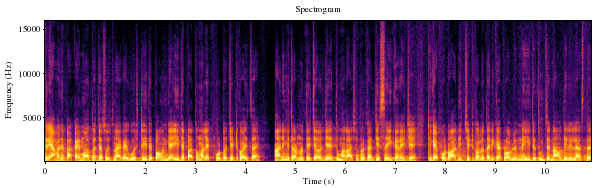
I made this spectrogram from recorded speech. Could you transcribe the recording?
तर यामध्ये पहा काही महत्त्वाच्या सूचना काही गोष्टी इथे पाहून घ्या. इथे पहा तुम्हाला एक फोटो चिटकवायचा आहे. आणि मित्रांनो त्याच्यावर जे आहे तुम्हाला अशा प्रकारची सही करायची आहे. ठीक आहे फोटो आधीच चिटकवलं तरी काही प्रॉब्लेम नाही. इथे तुमचे नाव दिलेलं असतं.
